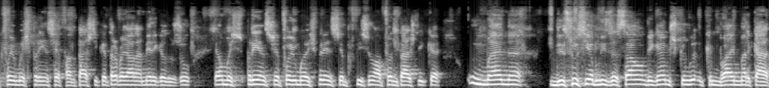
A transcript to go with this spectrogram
que foi uma experiência fantástica. Trabalhar na América do Sul é uma experiência, foi uma experiência profissional fantástica, humana, de sociabilização, digamos, que, que me vai marcar.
